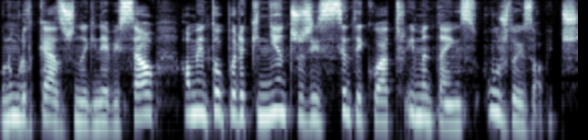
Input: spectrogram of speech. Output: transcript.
O número de casos na Guiné-Bissau aumentou para 564 e mantém-se os dois óbitos.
